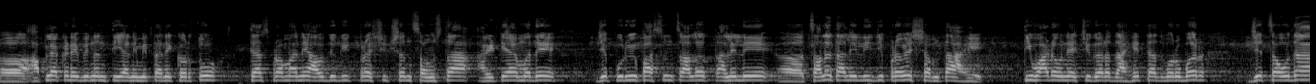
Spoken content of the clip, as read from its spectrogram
आपल्याकडे विनंती या निमित्ताने करतो. त्याचप्रमाणे औद्योगिक प्रशिक्षण संस्था आय टी आयमध्ये जे पूर्वीपासून चालत आलेले चालत आलेली जी प्रवेश क्षमता आहे ती वाढवण्याची गरज आहे. त्याचबरोबर जे चौदा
